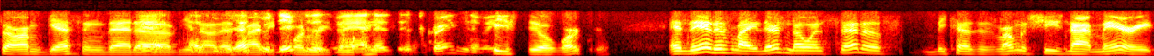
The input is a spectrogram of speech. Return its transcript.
so I'm guessing that uh, you know that's, that might be one reason man. why It's, it's crazy to me. he's still working. And then it's like there's no incentive because as long as she's not married,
